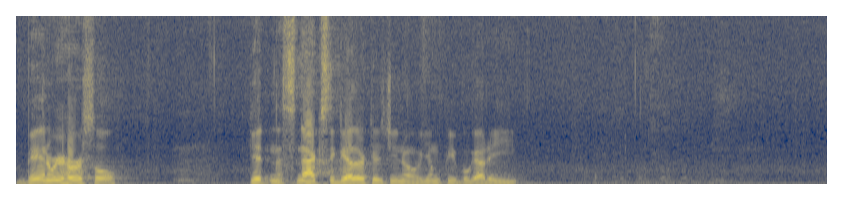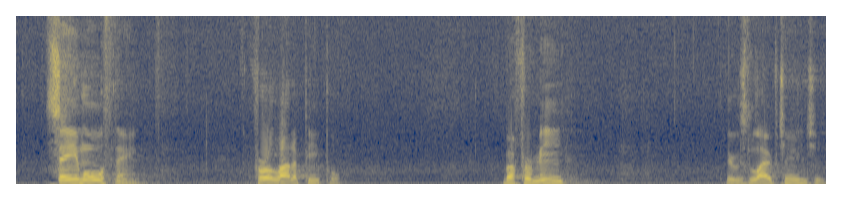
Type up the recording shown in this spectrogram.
band rehearsal, getting the snacks together because, you know, young people got to eat. Same old thing for a lot of people. But for me, it was life changing.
